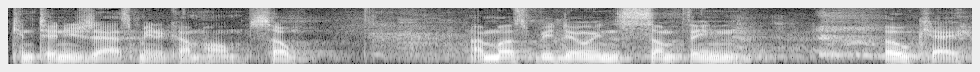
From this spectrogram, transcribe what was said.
continues to ask me to come home. So I must be doing something okay.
